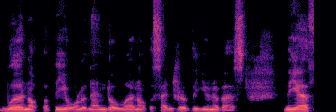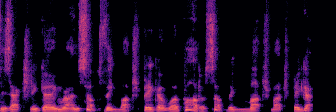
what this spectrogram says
we're not the be all and end all, we're not the center of the universe. The earth is actually going around something much bigger. We're part of something much, much bigger.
